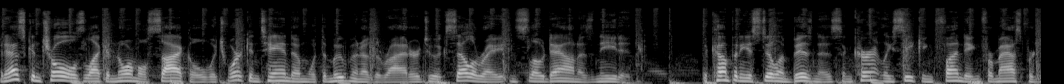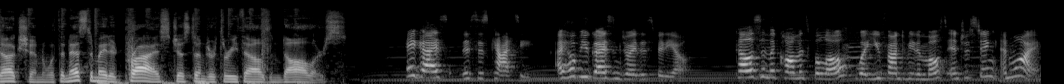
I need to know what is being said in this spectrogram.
It has controls like a normal cycle, which work in tandem with the movement of the rider to accelerate and slow down as needed. The company is still in business and currently seeking funding for mass production with an estimated price just under $3,000. Hey guys, this is Cassie. I hope you guys enjoyed this video. Tell us in the comments below what you found to be the most interesting and why.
